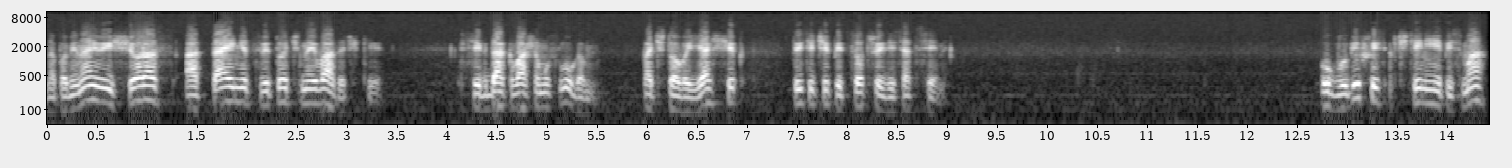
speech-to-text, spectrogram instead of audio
напоминаю еще раз о тайне цветочной вазочки. Всегда к вашим услугам. Почтовый ящик 1567. Углубившись в чтение письма,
